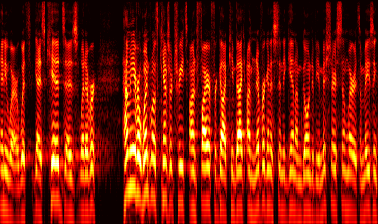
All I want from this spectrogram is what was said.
anywhere with guys, kids, as whatever. How many ever went to one of those camps retreats on fire for God? Came back, I'm never going to sin again. I'm going to be a missionary somewhere. It's amazing.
